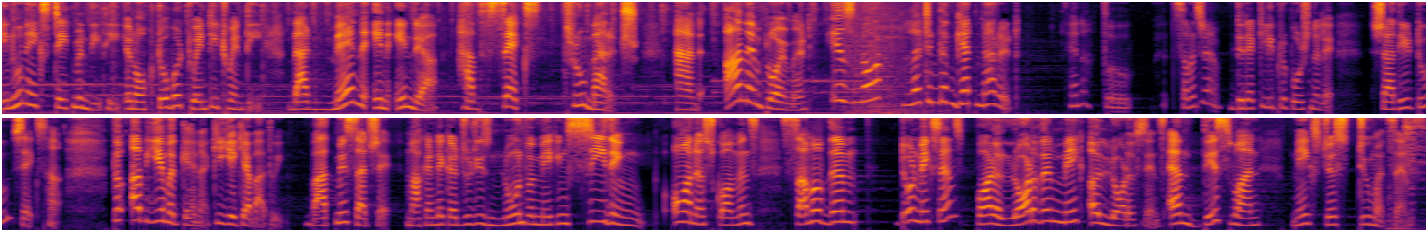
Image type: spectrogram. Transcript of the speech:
इन्होंने एक स्टेटमेंट दी थी in October 2020 that men in India have sex through marriage and unemployment is not letting them get married है ना? तो समझ रहे हैं? डायरेक्टली प्रोपोर्शनल है। शादी टू सेक्स हाँ। तो अब ये मत कहना कि ये क्या बात हुई। बात में सच है। Markandey Katju ji is known for making seething honest comments some of them don't make sense but a lot of them make a lot of sense and this one makes just too much sense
